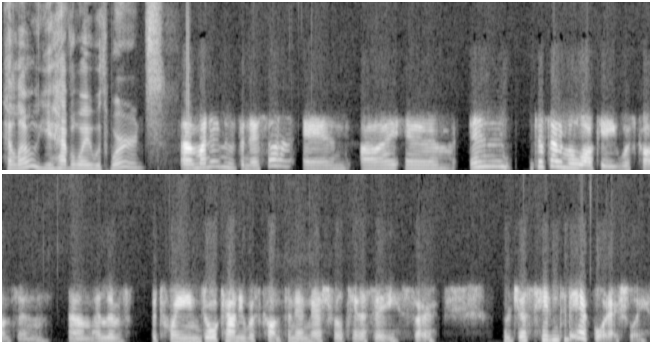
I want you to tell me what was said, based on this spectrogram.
Hello, you have a way with words. Uh, my name is Vanessa, and I am in just out of Milwaukee, Wisconsin. Um, I live between Door County, Wisconsin, and Nashville, Tennessee. So we're just heading to the airport, actually.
